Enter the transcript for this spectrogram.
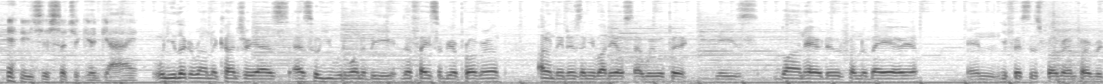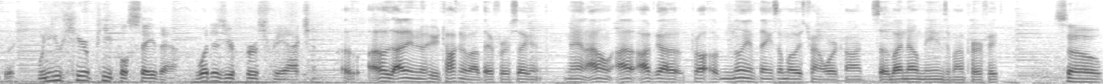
he's just such a good guy. When you look around the country as, as who you would want to be the face of your program, I don't think there's anybody else that we would pick. He's blonde haired dude from the Bay Area, and he fits this program perfectly. When you hear people say that, what is your first reaction? I, I, didn't even know who you're talking about there for a second. Man, I don't. I, have got a, a million things I'm always trying to work on. So by no means am I perfect. So,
